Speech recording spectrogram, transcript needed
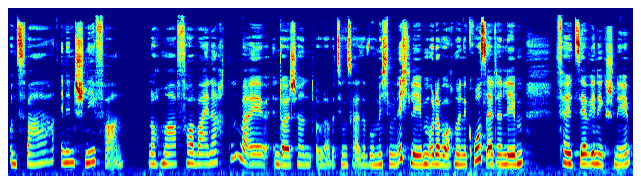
Und zwar in den Schnee fahren. Nochmal vor Weihnachten, weil in Deutschland oder beziehungsweise wo Michel und ich leben oder wo auch meine Großeltern leben, fällt sehr wenig Schnee.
